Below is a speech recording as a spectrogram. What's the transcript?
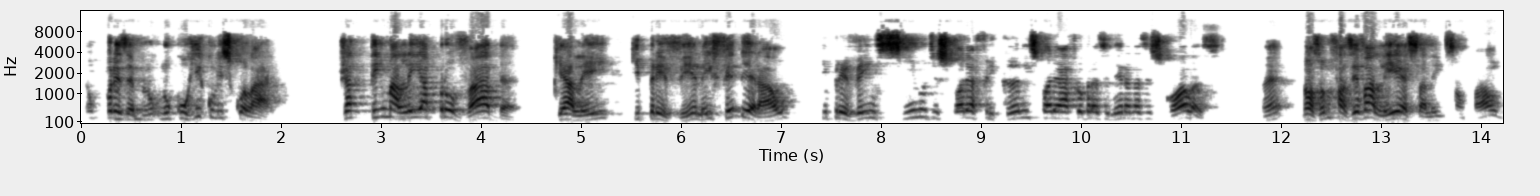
Então, por exemplo, no, no currículo escolar, já tem uma lei aprovada, que é a lei que prevê, lei federal, que prevê ensino de história africana e história afro-brasileira nas escolas. Né? Nós vamos fazer valer essa lei de São Paulo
